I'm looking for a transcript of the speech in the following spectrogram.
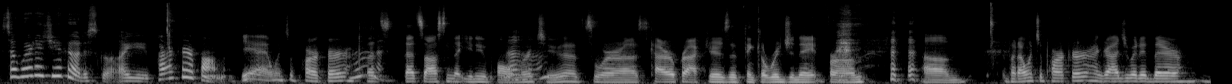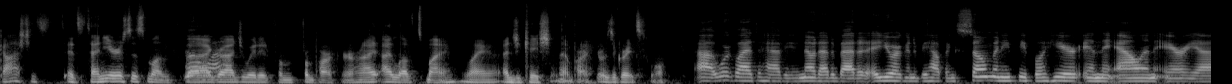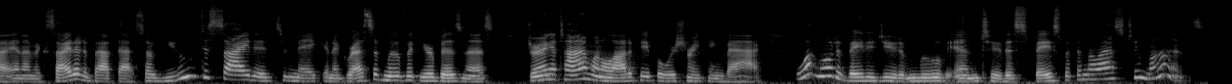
So where did you go to school? Are you Parker or Palmer? Yeah, I went to Parker. Ah. That's that's awesome that you knew Palmer Uh-huh. too. That's where uh, chiropractors I think originate from. um, but I went to Parker. I graduated there. Gosh, it's it's ten years this month. Oh, that I graduated from from Parker. I, I loved my my education at Parker. It was a great school. Uh, we're glad to have you, no doubt about it. You are going to be helping so many people here in the Allen area, and I'm excited about that. So, you decided to make an aggressive move with your business during a time when a lot of people were shrinking back. What motivated you to move into this space within the last two months?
